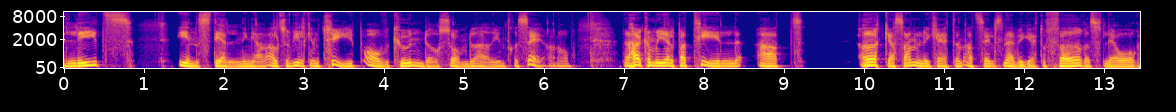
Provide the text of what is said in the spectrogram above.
leads inställningar, alltså vilken typ av kunder som du är intresserad av. Det här kommer hjälpa till att öka sannolikheten att Sales Navigator föreslår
